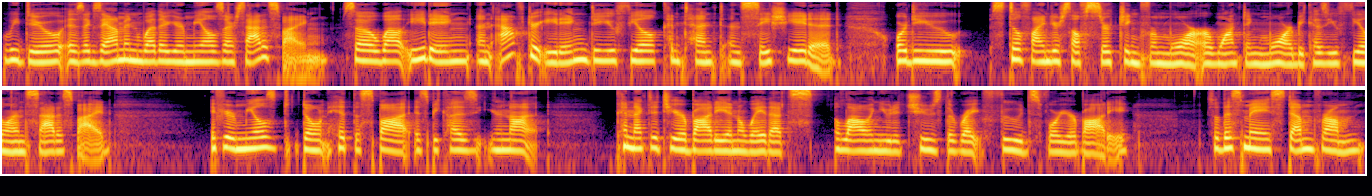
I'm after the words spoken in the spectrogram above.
we do is examine whether your meals are satisfying. So, while eating and after eating, do you feel content and satiated? Or do you still find yourself searching for more or wanting more because you feel unsatisfied? if your meals don't hit the spot, it's because you're not connected to your body in a way that's allowing you to choose the right foods for your body. So, this may stem from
